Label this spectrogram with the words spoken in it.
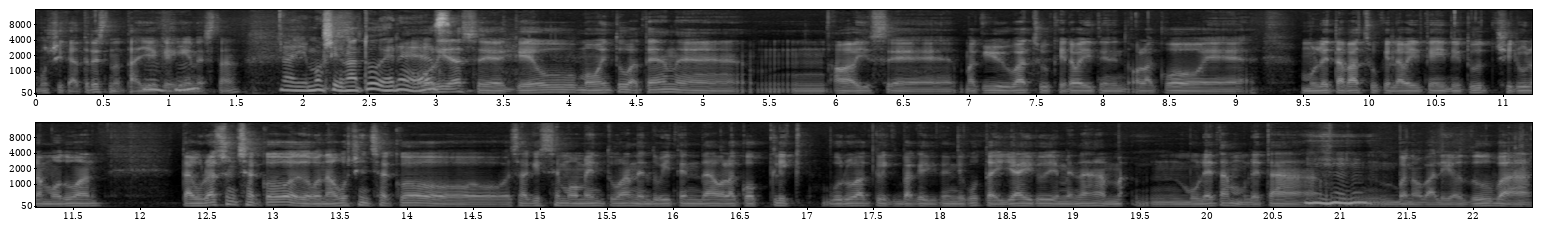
musika tresna eta haiek egin, ez da? Bai, emozionatu ere, ez? Hori da, ze gehu momentu batean, e, hau ze, makilu batzuk erabaiten olako e, muleta batzuk erabaiten ditut, txirula moduan, eta gurasoentzako edo nagusientzako ezakitzen momentuan heldu egiten da olako klik, burua klik bak egiten digu, eta ja irudimena muleta, muleta, bueno, balio du, ba,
